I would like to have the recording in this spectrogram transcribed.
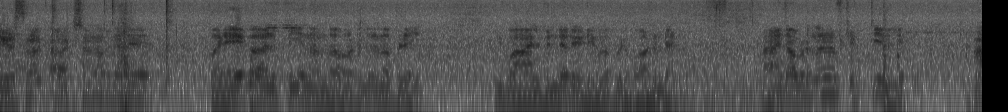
പേഴ്സണൽ കളക്ഷൻ എന്ന് പറഞ്ഞാൽ പഴയ കാലത്ത് ഈ നന്ദ ഹോട്ടലിലുള്ളപ്പോഴേ ഈ വാൽവിന്റെ റേഡിയോകളൊക്കെ ഒരുപാടുണ്ടായിരുന്നു. അതായത് അവിടുന്ന് ഷിഫ്റ്റ് ചെയ്തില്ലേ. ആ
